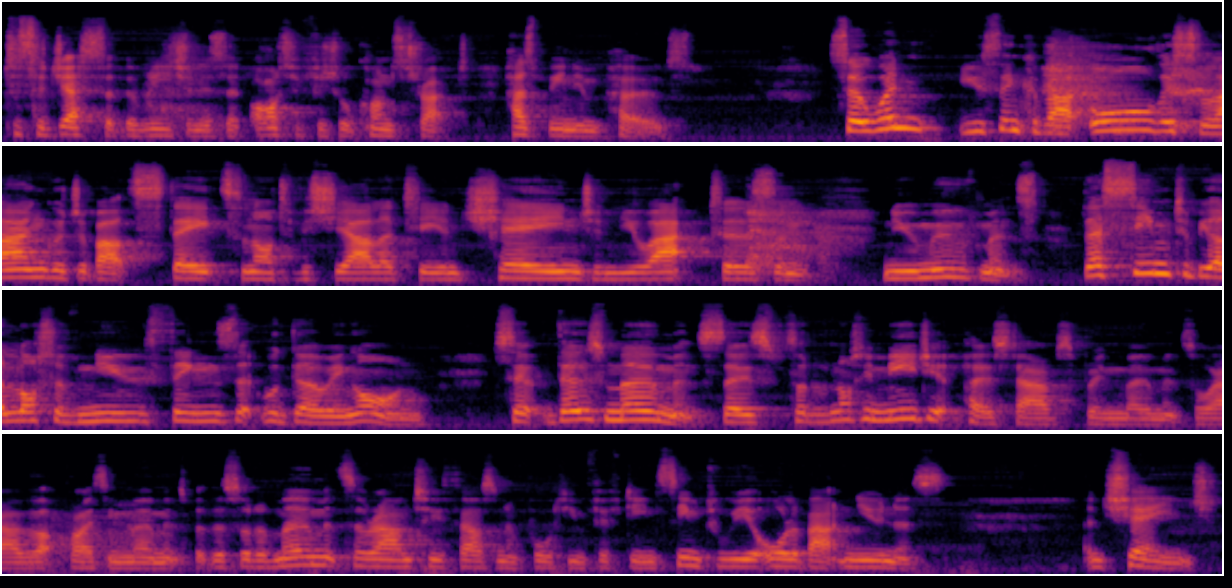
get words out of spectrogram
to suggest that the region is an artificial construct has been imposed. So when you think about all this language about states and artificiality and change and new actors and new movements, there seemed to be a lot of new things that were going on. So those moments, those sort of not immediate post-Arab Spring moments or Arab uprising moments, but the sort of moments around 2014-15 seemed to be all about newness and change.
